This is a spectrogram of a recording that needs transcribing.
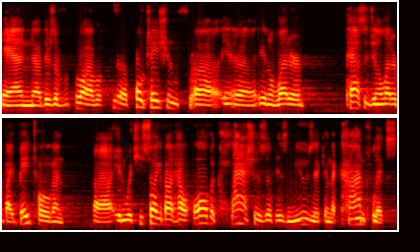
And uh, there's a, uh, a quotation uh, in, uh, in, a letter, passage in a letter by Beethoven, in which he's talking about how all the clashes of his music and the conflicts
